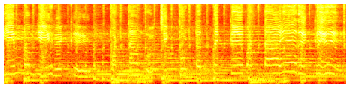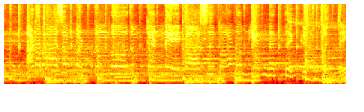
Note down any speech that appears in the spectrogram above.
இன்னும் இருக்கு. பட்டாம்பூச்சி கூட்டத்துக்கு பட்டா எதுக்கு? அடவாசம் மட்டும் போதும் கண்ணே காசு பணம் எண்ணத்துக்கு. பச்சை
